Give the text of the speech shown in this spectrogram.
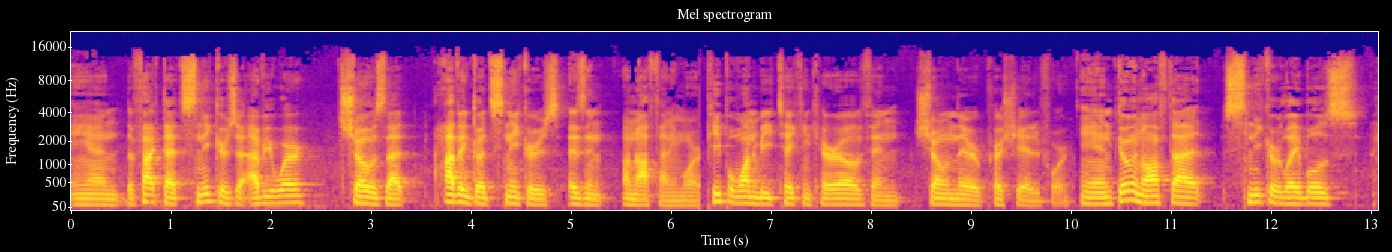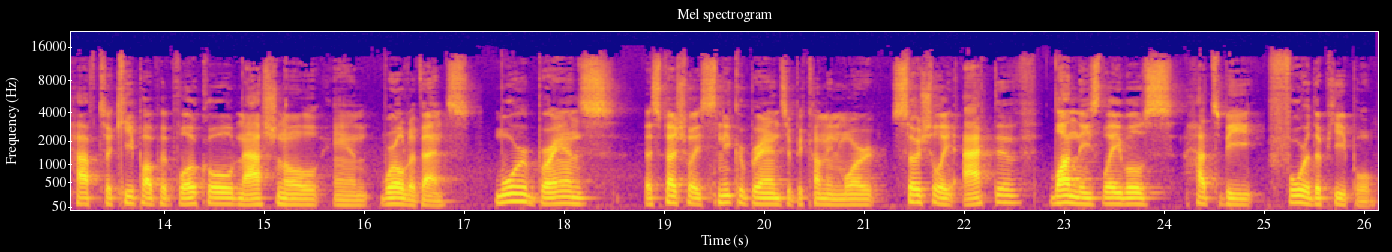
and the fact that sneakers are everywhere shows that having good sneakers isn't enough anymore. People want to be taken care of and shown they're appreciated for. And going off that, sneaker labels have to keep up with local, national, and world events. More brands especially sneaker brands, are becoming more socially active. A lot of these labels had to be for the people.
